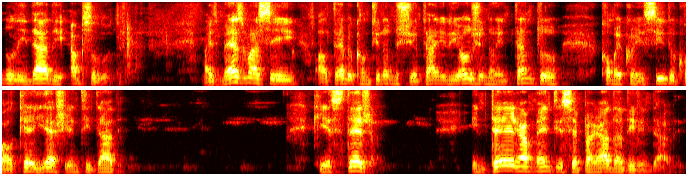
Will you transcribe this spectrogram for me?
nulidade absoluta. Mas mesmo assim, o Altrebe continua no Shirtanya de hoje, no entanto, como é conhecido qualquer yesh, entidade, que esteja inteiramente separada da divindade,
